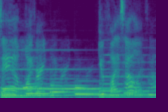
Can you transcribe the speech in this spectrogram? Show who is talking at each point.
Speaker 1: Damn, Wyvern. You fly as hell!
